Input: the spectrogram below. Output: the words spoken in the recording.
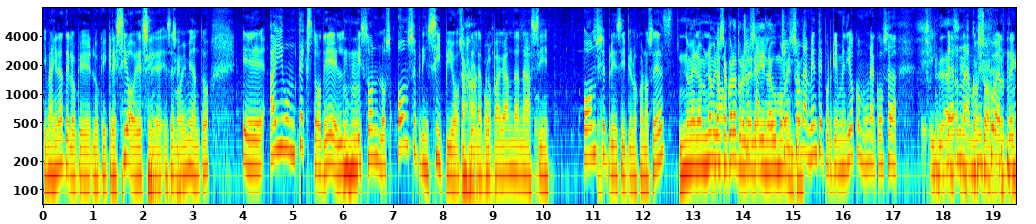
imagínate lo que lo que creció ese Sí, ese sí. movimiento Eh, hay un texto de él que son los 11 principios Ajá, de la oh. propaganda nazi 11 principios, ¿los conoces? No me, no me los acuerdo, pero lo leí en algún Yo momento. solamente porque me dio como una cosa eh, interna Sí, muy fuerte.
